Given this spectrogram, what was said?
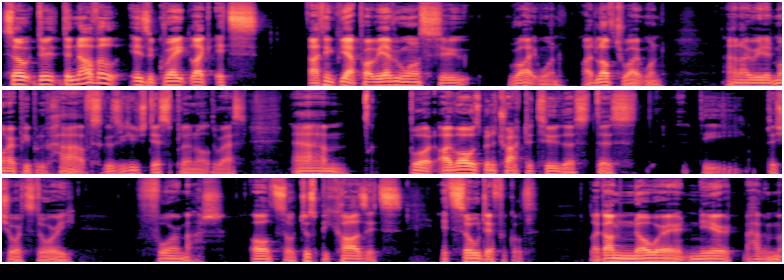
So the the novel is a great like it's. I think yeah, probably everyone wants to write one. I'd love to write one, and I really admire people who have because there's a huge discipline and all the rest. Um, but I've always been attracted to this this the the short story format also just because it's it's so difficult. Like I'm nowhere near having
